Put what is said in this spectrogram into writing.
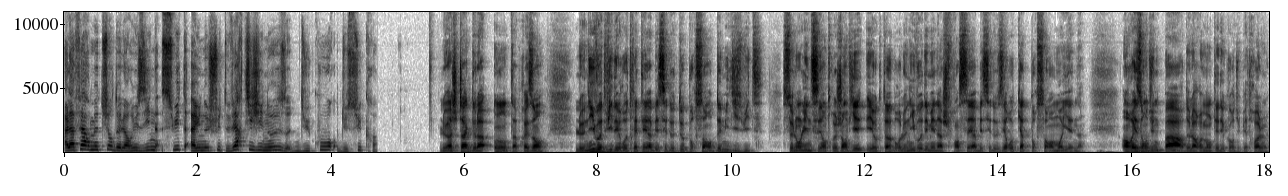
à la fermeture de leur usine suite à une chute vertigineuse du cours du sucre. Le hashtag de la honte à présent, le niveau de vie des retraités a baissé de 2% en 2018. Selon l'INSEE, entre janvier et octobre, le niveau des ménages français a baissé de 0,4% en moyenne en raison d'une part de la remontée des cours du pétrole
